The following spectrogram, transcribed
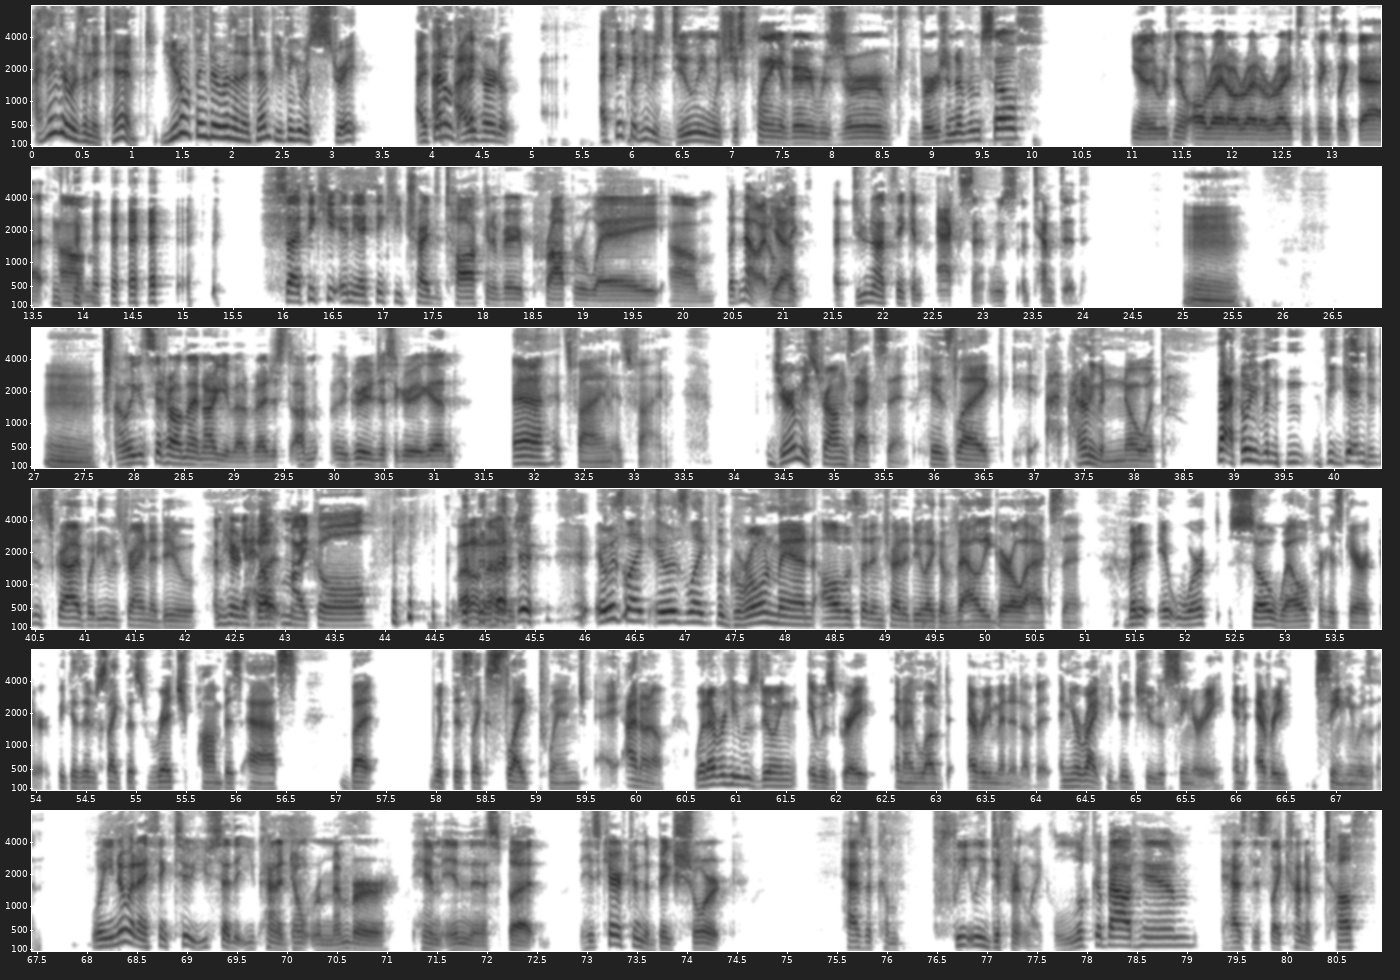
I think there was an attempt. You don't think there was an attempt? You think it was straight? I think I, don't- I- heard. I think what he was doing was just playing a very reserved version of himself. You know, there was no all right, all right, all rights and things like that. Um, so I think he and I think he tried to talk in a very proper way. Um, but no, I don't Yeah. think I do not think an accent was attempted. mm. Mm. And we can sit here all night and argue about it, but I just I'm I agree to disagree again. Eh, it's fine. It's fine. Jeremy Strong's accent, his like, I- I don't even know what. I don't even begin to describe what he was trying to do. I'm here to help But- Michael. I don't know. it was like it was like the grown man all of a sudden tried to do like a Valley Girl accent, but it, it worked so well for his character because it was like this rich, pompous ass, but with this like slight twinge. I, I don't know. Whatever he was doing, it was great, and I loved every minute of it. And you're right, he did chew the scenery in every scene he was in. Well, you know what I think too. You said that you kind of don't remember him in this, but his character in The Big Short has a completely different like look about him. Has this like kind of tough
